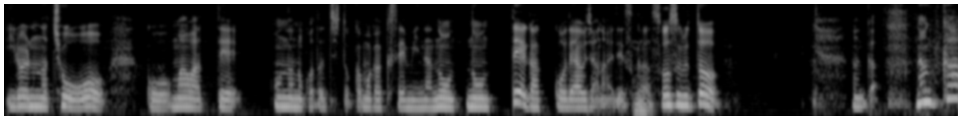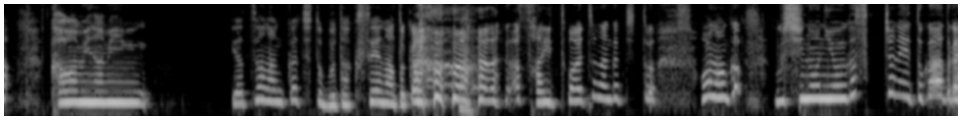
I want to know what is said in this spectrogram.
いろいろな町をこう回って女の子たちとか、まあ、学生みんな乗って学校で会うじゃないですか、うん、そうするとなんかなんか川南やつはなんかちょっと豚くせえなとか斎藤やつなんかちょっとあなんか牛の匂いがすっちゃねえとかとか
